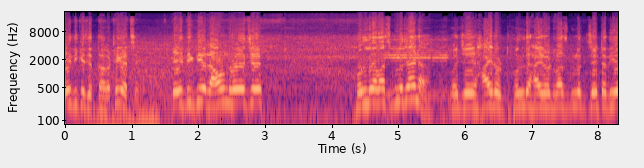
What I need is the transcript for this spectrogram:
এই দিকে যেতে হবে, ঠিক আছে? এই দিক দিয়ে রাউন্ড হয়ে যে হলদিয়া বাসগুলো যায় না, ওই যে high road Haldia high road বাসগুলো যেটা দিয়ে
